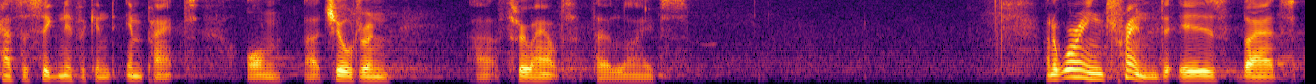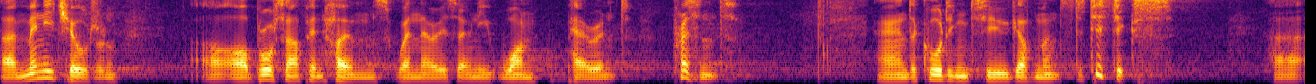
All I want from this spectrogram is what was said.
has a significant impact on uh, children uh, throughout their lives. And a worrying trend is that uh, many children are brought up in homes when there is only one parent present. And according to government statistics, uh,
